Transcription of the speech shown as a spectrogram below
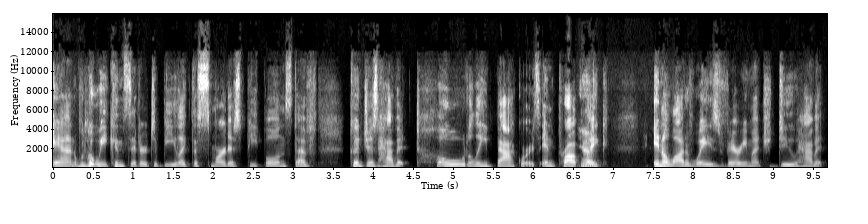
and what we consider to be like the smartest people and stuff could just have it totally backwards and prop Yeah. like in a lot of ways very much do have it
